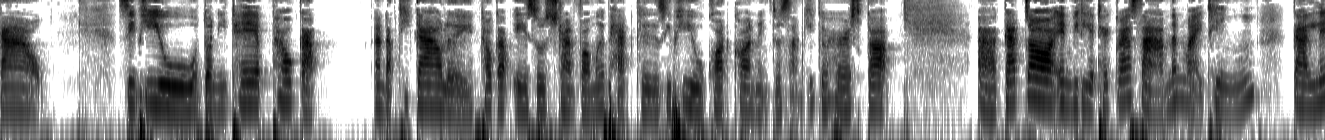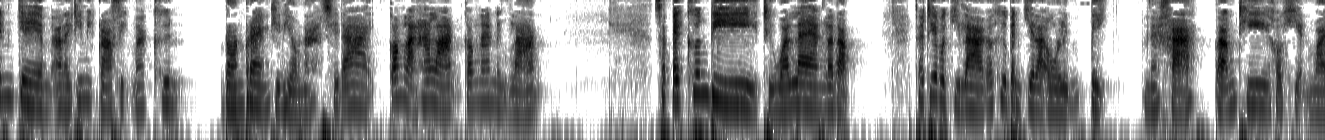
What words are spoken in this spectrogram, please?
15,900 CPU ตัวนี้เทพเท่ากับอันดับที่ 9 เลย เท่ากับ ASUS Transformer Pad คือ CPU Quad Core 1.3 GHz ก็การ์ดจอ NVIDIA Tegra 3 นั่นหมายถึงการเล่นเกมอะไรที่มีกราฟิกมากขึ้น ร้อนแรงทีเดียวนะ ใช้ได้ กล้องหลัง 5 ล้าน กล้องหน้า 1 ล้าน สเปคเครื่องดี ถือว่าแรงระดับ ถ้าเทียบกับกีฬาก็คือเป็นกีฬาโอลิมปิกนะคะ ตามที่เขาเขียนไว้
